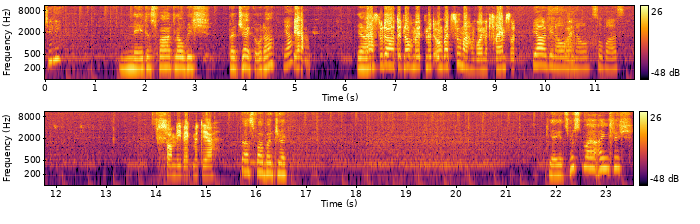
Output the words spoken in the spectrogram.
Chili? Nee, das war, glaube ich, bei Jack, oder? Ja? Ja, da Ja. hast du doch das noch mit, mit irgendwas zumachen wollen, mit Frames und Ja, genau, Voll. genau. So war's. Zombie weg mit dir. Das war bei Jack. Ja, jetzt müssten wir eigentlich.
